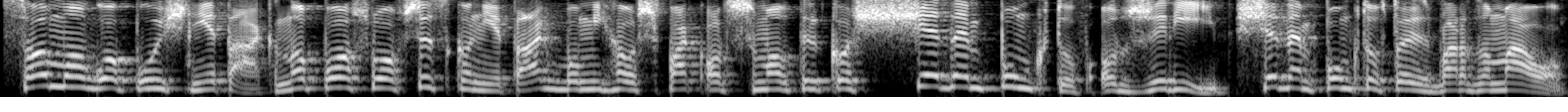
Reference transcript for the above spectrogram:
Co mogło pójść nie tak? No poszło wszystko nie tak, bo Michał Szpak otrzymał tylko 7 punktów od jury. 7 punktów to jest bardzo mało.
